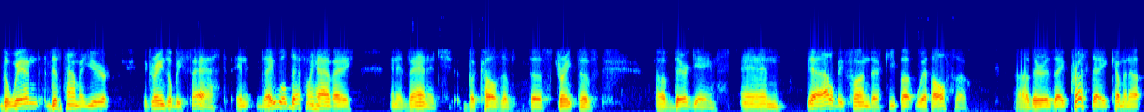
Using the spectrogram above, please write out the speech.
the wind this time of year, the greens will be fast, and they will definitely have a an advantage because of the strength of of their game. And yeah, that'll be fun to keep up with also. Uh, there is a press day coming up.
